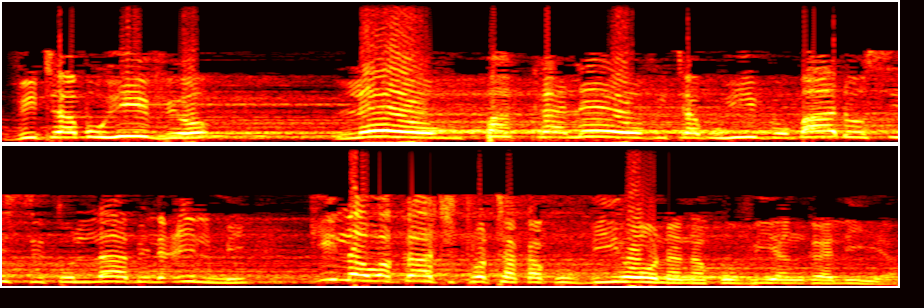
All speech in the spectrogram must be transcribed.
Vitabu hivyo leo mpaka leo vitabu hivyo bado sisi tulabil ilmi kila wakati twataka kuviona na kuviangalia.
